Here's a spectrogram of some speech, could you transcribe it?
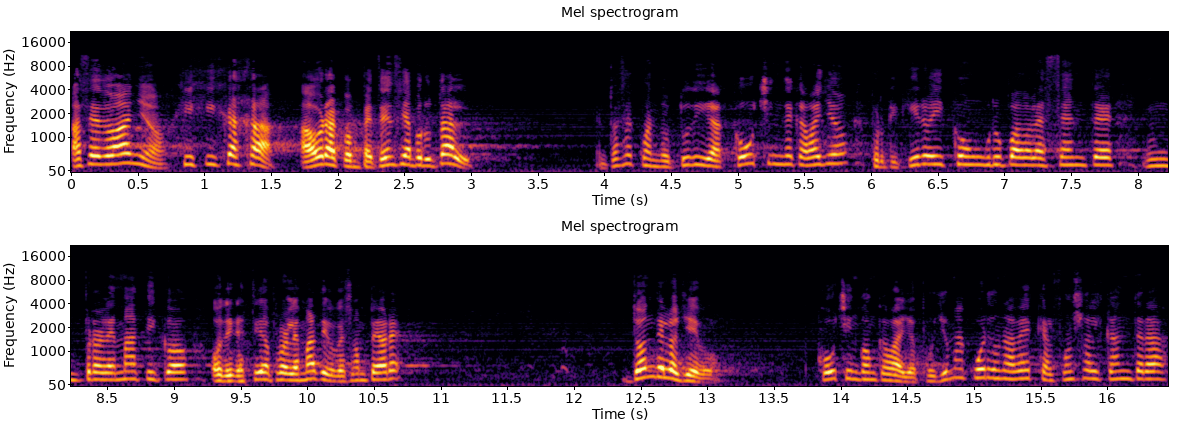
Hace dos años, jiji, jaja, ahora competencia brutal. Entonces, cuando tú digas coaching de caballo, porque quiero ir con un grupo de adolescentes problemáticos o directivos problemáticos que son peores, ¿dónde lo llevo? Coaching con caballos. Pues yo me acuerdo una vez que Alfonso Alcántara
